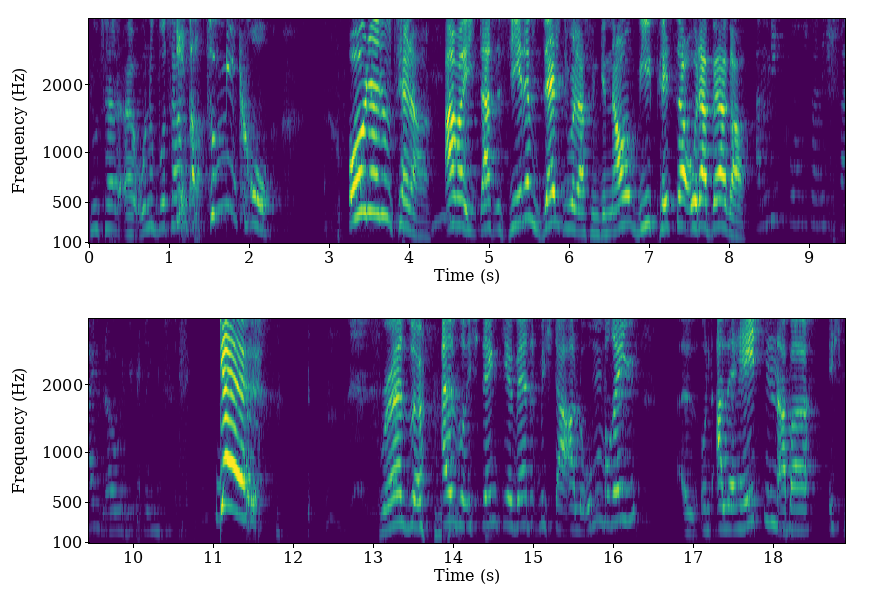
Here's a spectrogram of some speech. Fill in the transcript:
Nutella, äh, ohne Butter. Geht doch zum Mikro! Ohne Nutella. Aber das ist jedem selbst überlassen. Genau wie Pizza oder Burger. Am Mikro muss man nicht reinlaufen übrigens. Gell! Fresse. Also, ich denke, ihr werdet mich da alle umbringen und alle haten, aber ich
